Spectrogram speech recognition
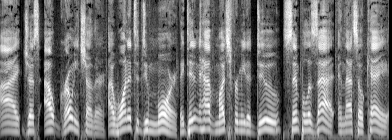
I just outgrown each other. I wanted to do more. They didn't have much for me to do. Simple as that, and that's okay.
